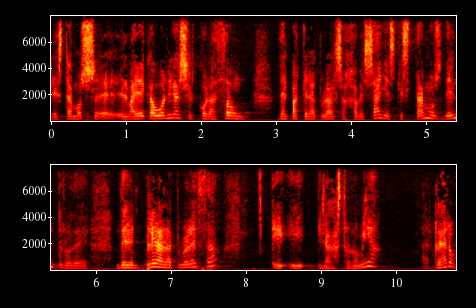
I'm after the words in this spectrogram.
estamos, eh, el Valle de Cabuóniga es el corazón del Parque Natural Saja Besaya, es que estamos dentro de, de plena naturaleza y, y- y la gastronomía. Claro. Claro,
